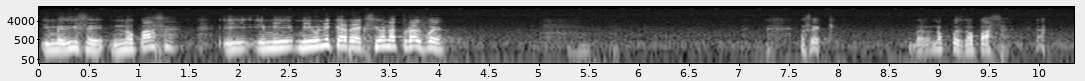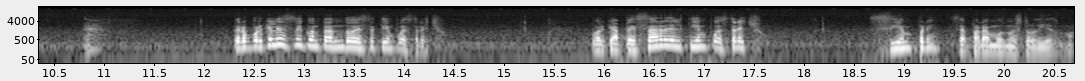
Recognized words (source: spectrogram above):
y me dice, no pasa. Y, mi, única reacción natural fue, no sé, pero no, pues no pasa. Pero ¿por qué les estoy contando este tiempo estrecho? Porque a pesar del tiempo estrecho, siempre separamos nuestro diezmo.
